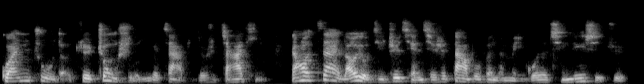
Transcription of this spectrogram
关注的、最重视的一个价值，就是家庭。然后在《老友记》之前，其实大部分的美国的情景喜剧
